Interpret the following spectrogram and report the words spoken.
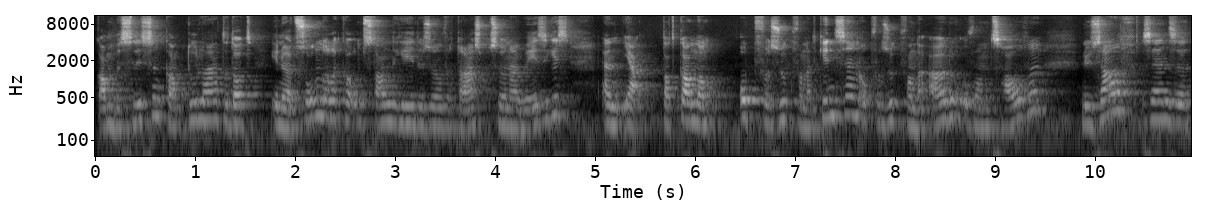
kan beslissen, kan toelaten dat in uitzonderlijke omstandigheden zo'n vertrouwenspersoon aanwezig is. En ja, dat kan dan op verzoek van het kind zijn, op verzoek van de ouder of ambtshalve. Nu zelf zijn ze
